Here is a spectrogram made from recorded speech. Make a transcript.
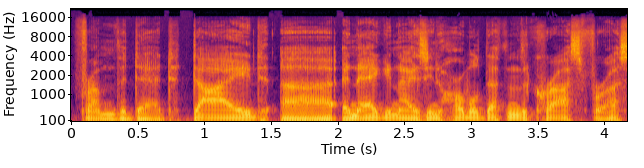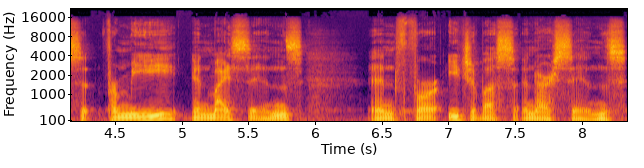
from the dead, died uh, an agonizing, horrible death on the cross for us, for me and my sins, and for each of us and our sins.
